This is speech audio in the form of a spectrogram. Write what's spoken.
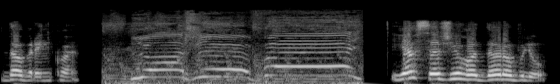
Добренько. Я живий! Я все ж його дороблю.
